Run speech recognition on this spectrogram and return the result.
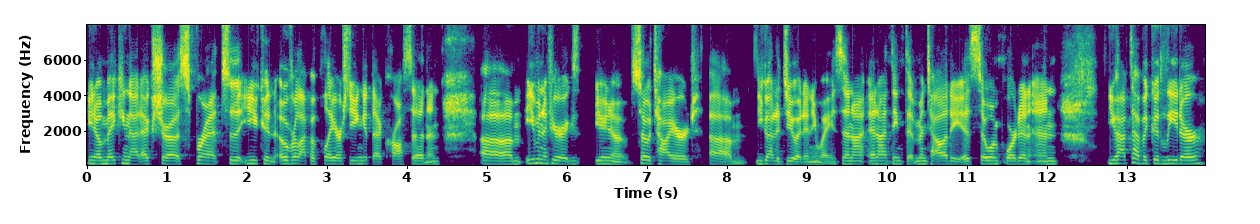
you know making that extra sprint so that you can overlap a player so you can get that cross in. And um, even if you're ex- you know so tired, um, you got to do it anyways. And I and I think that mentality is so important. And you have to have a good leader,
